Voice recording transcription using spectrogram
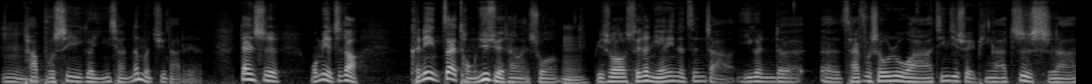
嗯，他不是一个影响那么巨大的人。但是我们也知道，肯定在统计学上来说，嗯比如说随着年龄的增长，一个人的呃财富收入啊、经济水平啊、知识啊、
